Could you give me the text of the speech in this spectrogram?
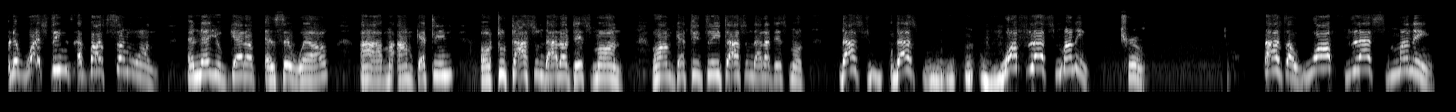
the worst things about someone, and then you get up and say, "Well, um, I'm getting or two thousand dollar this month, or I'm getting three thousand dollar this month." That's that's worthless money. True. That's a worthless money.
